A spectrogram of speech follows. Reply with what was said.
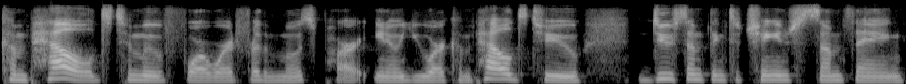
compelled to move forward for the most part. You know, you are compelled to do something to change something,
